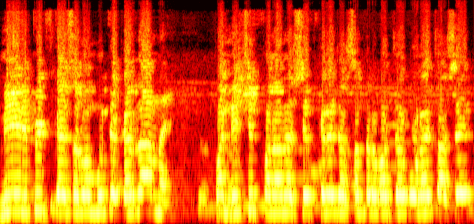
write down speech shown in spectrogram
मी रिपीट काही सर्व मुद्दे करणार नाही पण निश्चितपणानं शेतकऱ्याच्या संदर्भात जर बोलायचं असेल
